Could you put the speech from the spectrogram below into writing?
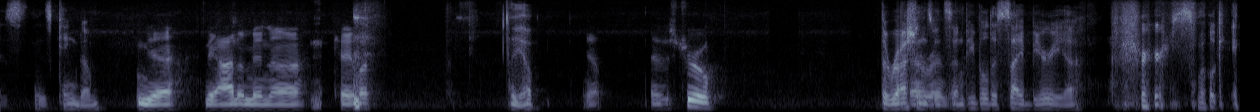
his his kingdom. Yeah. The Ottoman uh, Caliph. Yep. Yep. That is true. The Russians would send people to Siberia for smoking.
